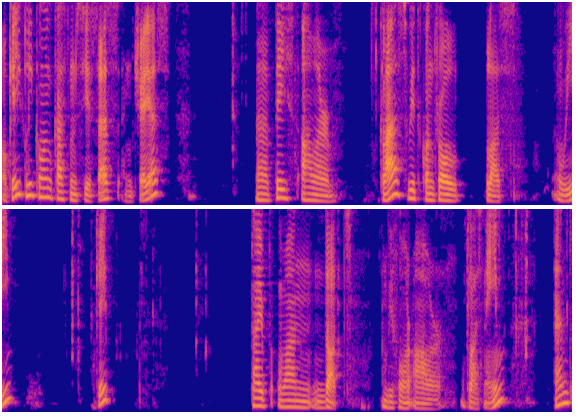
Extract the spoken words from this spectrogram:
Okay, click on custom CSS and JS. Uh, paste our class with control plus V. Okay. Type one dot before our class name and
